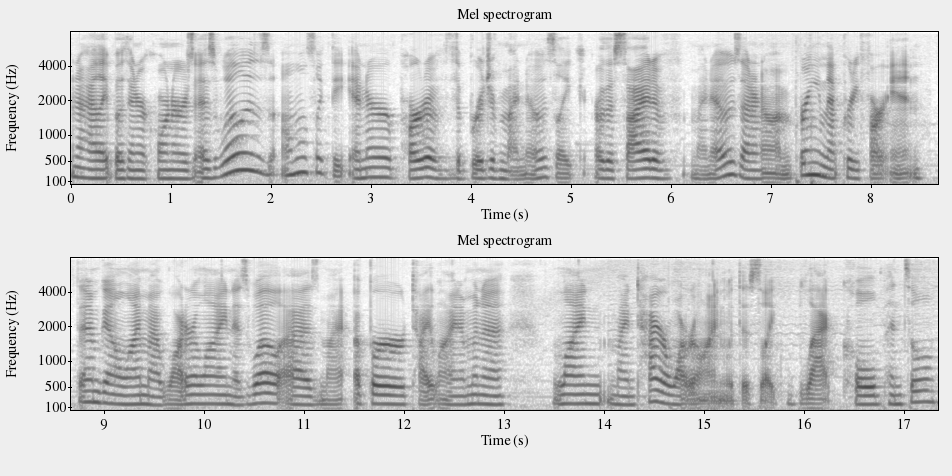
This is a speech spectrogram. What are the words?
I'm going to highlight both inner corners as well as almost like the inner part of the bridge of my nose, like, or the side of my nose. I don't know. I'm bringing that pretty far in. Then I'm going to line my waterline as well as my upper tight line. I'm going to line my entire waterline with this like black kohl pencil.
